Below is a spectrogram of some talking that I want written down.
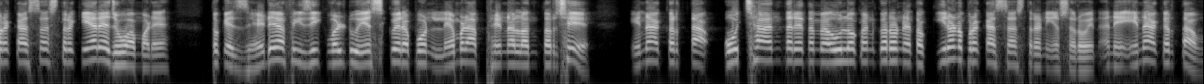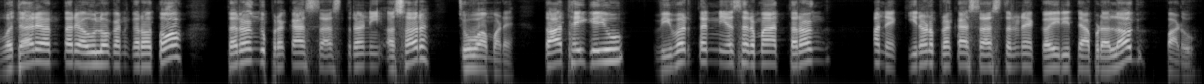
પ્રકાશશાસ્ત્ર ક્યારે જોવા મળે? તો કે Z F is equal to A square upon lambda Fresnel અંતર છે. એના કરતા ઓછા અંતરે તમે અવલોકન કરો ને તો કિરણ પ્રકાશશાસ્ત્રની અસર હોય. અને એના કરતા વધારે અંતરે અવલોકન કરો તો તરંગ પ્રકાશ શાસ્ત્રની અસર જોવા મળે. તો આ થઈ ગયું વિવર્તનની અસરમાં તરંગ અને કિરણ પ્રકાશશાસ્ત્રને કઈ રીતે આપણે અલગ પાડવું?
